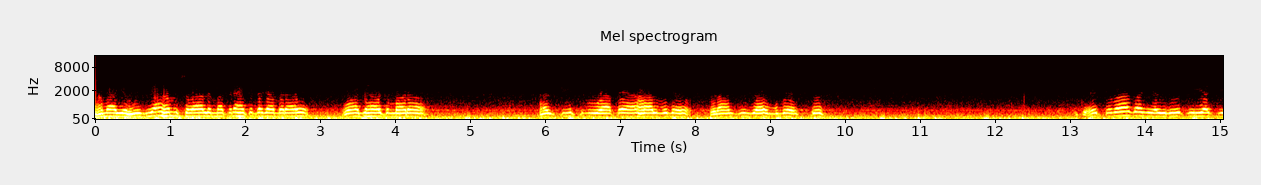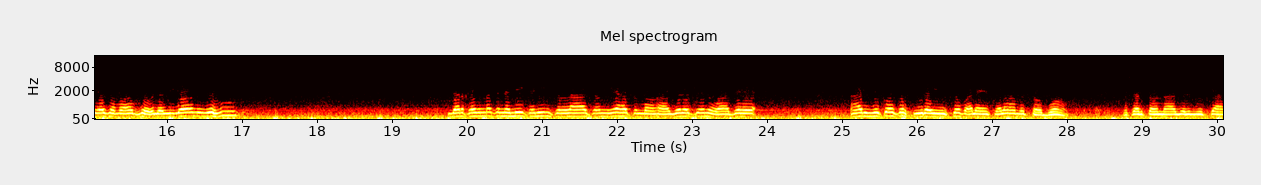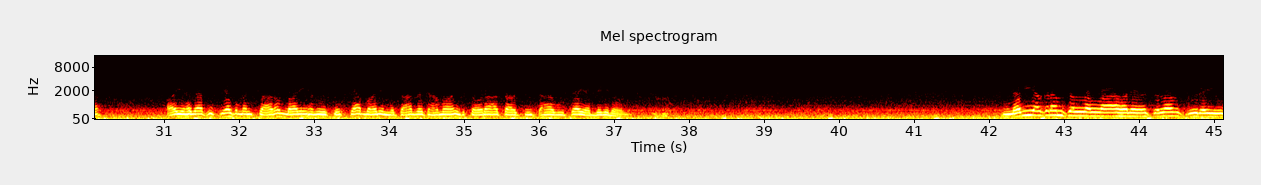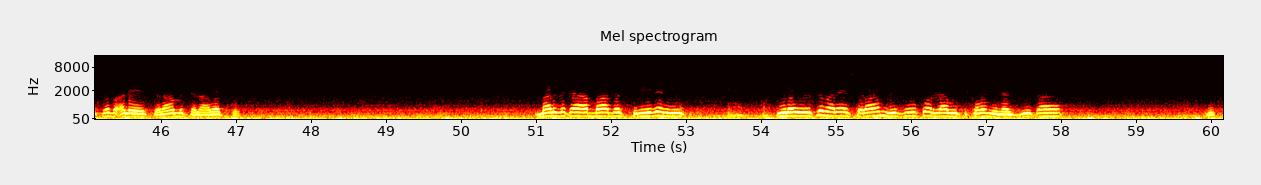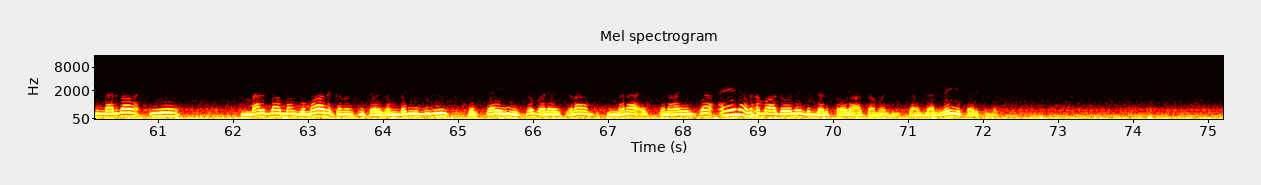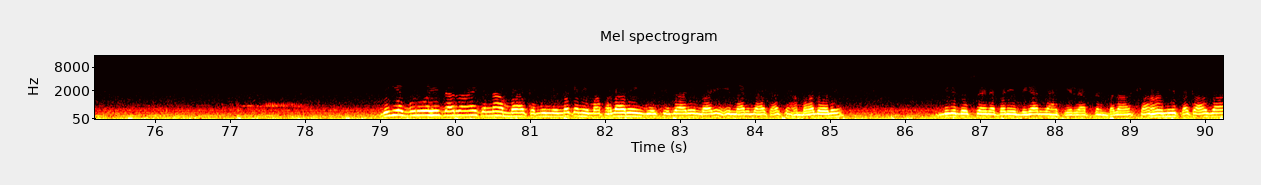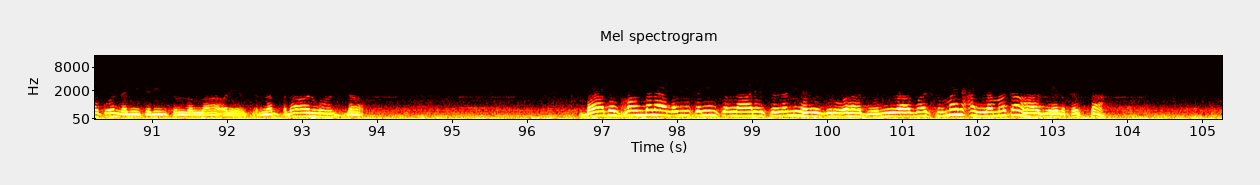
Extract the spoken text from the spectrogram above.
ہما یہودیاں ہم سوال مطرح کے تگا برائے واجہا کہ مارا ہر چیز بھی واقع حال بدے فلان چیزا بدے کہ اتفاقا یہ روچی یکی از مولویان یہود در خدمت نبی کریم صلی اللہ علیہ وسلم یہ تو محاضرت واضح عرض کو کہ سورہ یوسف علیہ السلام توبوں بسر تو نازل بتا آئی حضا کسی کہ من چاروں باری ہمیں قصہ باری مطابق ہمائیں کہ تورات اور چیتہا بوتا یا دگل ہوگا نبی اکرم صلی اللہ علیہ وسلم سورہ یوسف علیہ السلام تلاوت کو۔ مرد کا بعد سنیدن یوسف سورہ یوسف علیہ السلام رجوع کو راوت قوم نزدیکا جس مردہ یہ مردہ من گمان کنو سی پیغمبری بھی قصہ یوسف علیہ السلام کی منا اقتنائن تا این ہما دولے کہ در توراتا ملیسا ذرہی فرق لکھا دیکھئے گروہی در رہا ہے کہ نہ ما قبول نہیں مکنی ما فلا رہیں گوشی داریں باری امار کا سے حماد ہو رہے دیکھئے دوستہ دیگر رہ پھر رابطہ بلا شاہانی تقاضا کو، نبی کریم صلی اللہ علیہ وسلم پلا عنوان دا. بعد از خاندرہ نبی کریم صلی اللہ علیہ وسلم ہمیں گروہ دونی واقعش من علمکا حاضر القصہ؟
